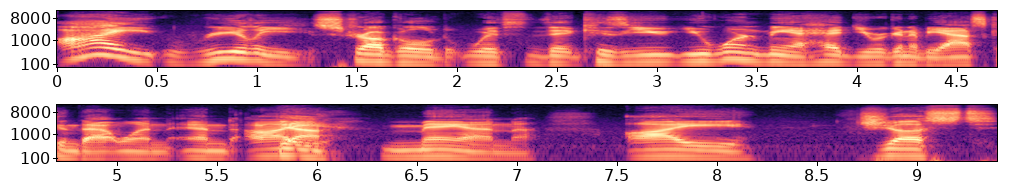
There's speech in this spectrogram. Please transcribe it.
i really struggled with the because you you warned me ahead you were going to be asking that one and i Yeah. man i just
